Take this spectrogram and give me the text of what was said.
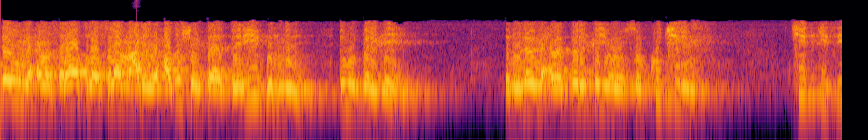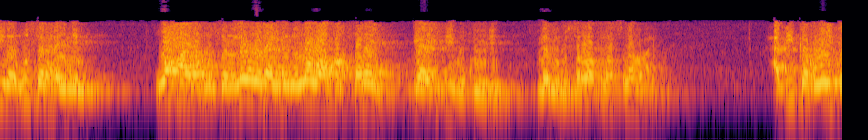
nebi maxamed salawatullahi wasalaamu caleyh waxaad u sheegtaa beriiun minhu inuu beri ka yahay. Inuu nebi maxamed beri ka yahay uusan ku jirin jidkiisiina uusan haynin waxaana uusan la wadaagin la waafaqsanayn gaadhsii buu ku yidhi nabigu salawatullahi wasalaamu caleyh xadiidka ruwayfic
